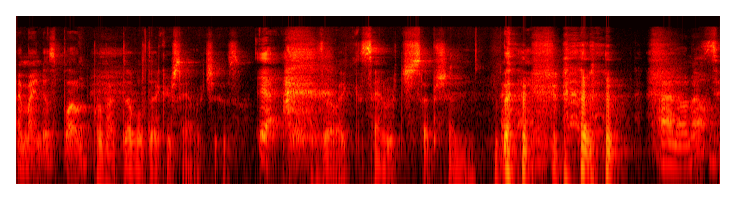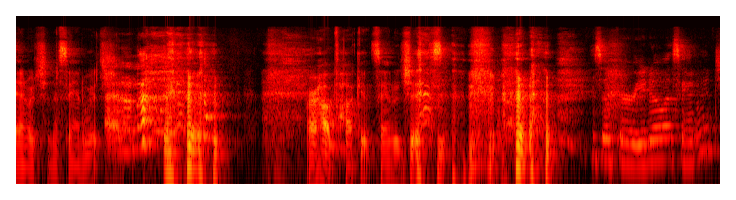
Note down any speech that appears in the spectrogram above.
my mind is blown. What about double decker sandwiches? Yeah, Is that like sandwichception? I don't know. Sandwich in a sandwich? I don't know. Our hot pocket sandwiches? is a burrito a sandwich?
